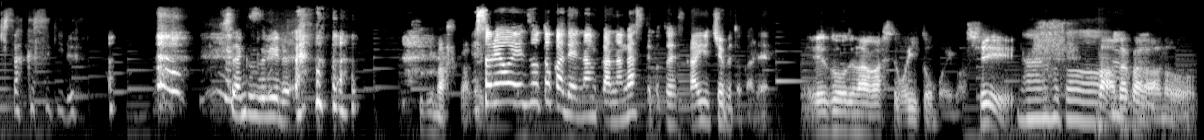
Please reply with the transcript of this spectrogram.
気さくすぎる。気さくすぎる。知りますかねそれを映像とかでなんか流すってことですか ?YouTube とかで。映像で流してもいいと思いますしなるほど。まあだからあの、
